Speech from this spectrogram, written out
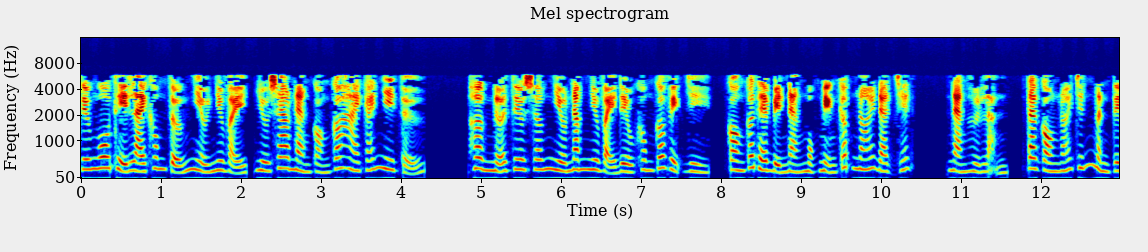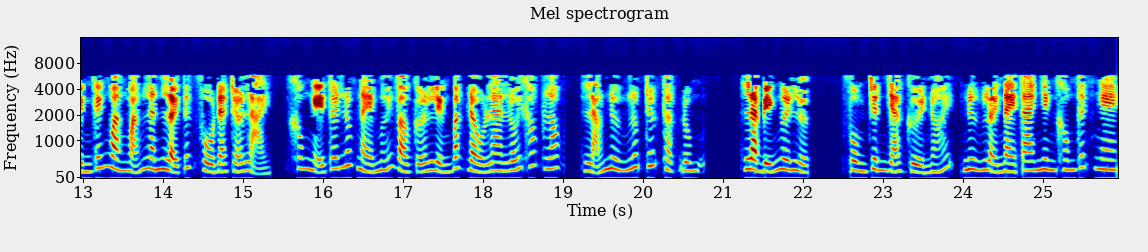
Tiêu ngô thị lại không tưởng nhiều như vậy, dù sao nàng còn có hai cái nhi tử. Hơn nữa tiêu sơn nhiều năm như vậy đều không có việc gì, còn có thể bị nàng một miệng cấp nói đã chết. Nàng hừ lạnh, ta còn nói chính mình tìm cái ngoan ngoãn lanh lợi tức phụ đã trở lại, không nghĩ tới lúc này mới vào cửa liền bắt đầu la lối khóc lóc, lão nương lúc trước thật đúng, là bị ngươi lượt, Phùng Trinh giả cười nói, nương lời này ta nhưng không thích nghe,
